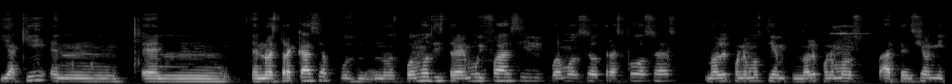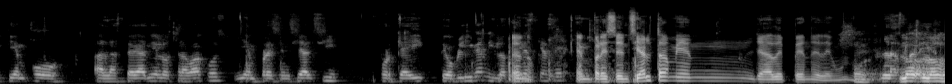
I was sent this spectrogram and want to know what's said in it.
Y aquí en, en, en nuestra casa, pues nos podemos distraer muy fácil, podemos hacer otras cosas, no le ponemos tiempo, no le ponemos atención ni tiempo a las tareas ni a los trabajos. Y en presencial sí porque ahí te obligan y lo tienes que hacer. En presencial también ya depende de uno. los, dos, los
